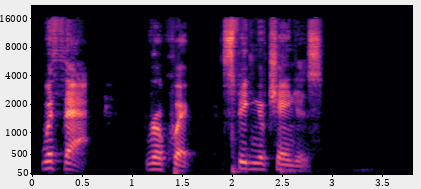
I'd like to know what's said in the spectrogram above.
with that, real quick, speaking of changes,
